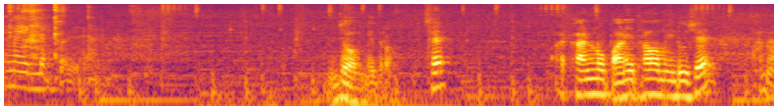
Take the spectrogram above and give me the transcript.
એમાં એકદમ કરી જો મિત્રો છે? આ ખાંડનું પાણી થવા માંડ્યું છે અને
